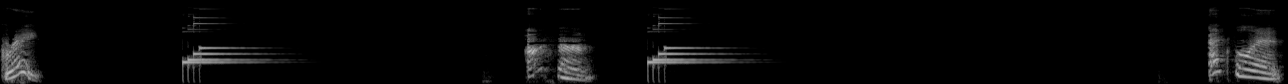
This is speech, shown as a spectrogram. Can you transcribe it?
Great. Awesome. Excellent.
